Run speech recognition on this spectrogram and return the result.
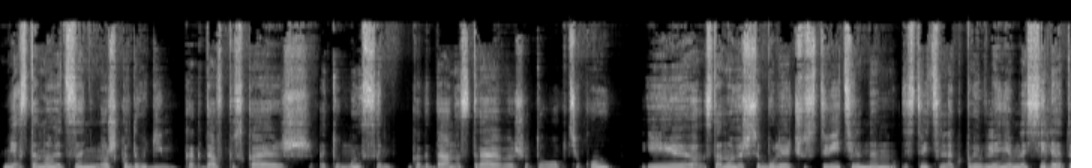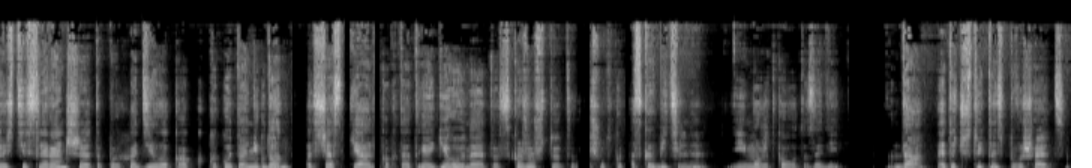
Мир становится немножко другим, когда впускаешь эту мысль, когда настраиваешь эту оптику, и становишься более чувствительным действительно к проявлениям насилия. То есть, если раньше это проходило как какой-то анекдот, а сейчас я как-то отреагирую на это, скажу, что это шутка оскорбительная и может кого-то задеть. Да, эта чувствительность повышается.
